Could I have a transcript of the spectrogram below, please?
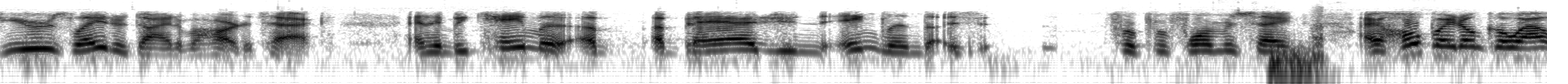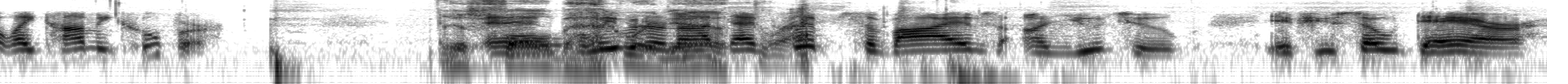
years later died of a heart attack, and it became a, a, a badge in England for performers saying, "I hope I don't go out like Tommy Cooper." Just And fall backward. believe it or not, yeah. that clip survives on YouTube. If you so dare,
